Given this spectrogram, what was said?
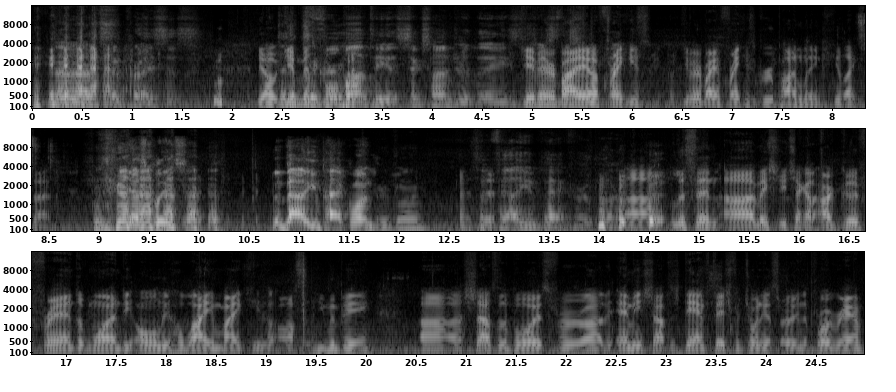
No, no, that's- My prices. Yo, Doesn't give me Full Monty is six hundred. give everybody uh, Frankie's give everybody Frankie's Groupon link. He likes that. yes, please. The value pack one. Groupon. That's The it. value pack Groupon. Uh, listen, uh, make sure you check out our good friend, the one, the only Hawaii Mike. He's an awesome human being. Uh, shout out to the boys for uh, the Emmy. Shout out to Dan Fish for joining us early in the program.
